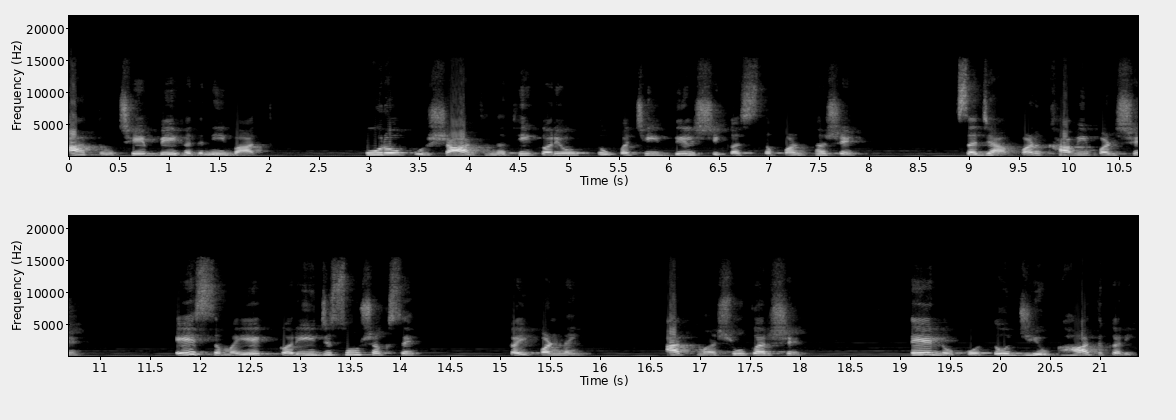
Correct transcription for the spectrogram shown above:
આ તો છે બેહદની વાત. પૂરો પુરુષાર્થ નથી કર્યો તો પછી દિલ શિકસ્ત પણ થશે. સજા પણ ખાવી પડશે. એ સમયે કરી જ શું શકશે? કંઈ પણ નહીં. આત્મા શું કરશે? તે લોકો તો જીવઘાત કરી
